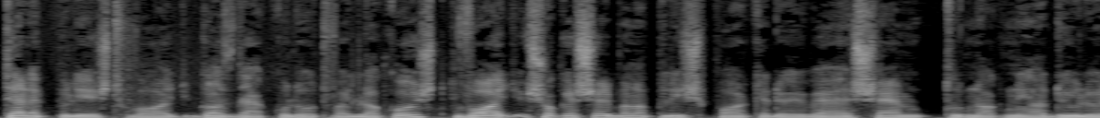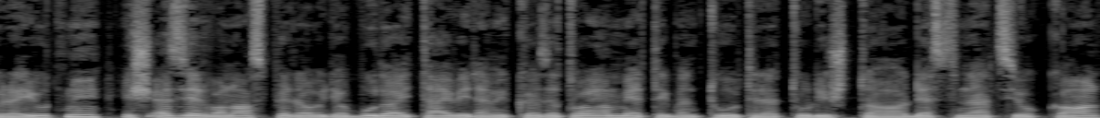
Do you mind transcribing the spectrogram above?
települést, vagy gazdálkodót, vagy lakost, vagy sok esetben a Plis parkerőbe sem tudnak néha dűlőre jutni, és ezért van az például, hogy a budai tájvédelmi között olyan mértékben túlterett turista destinációkkal,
